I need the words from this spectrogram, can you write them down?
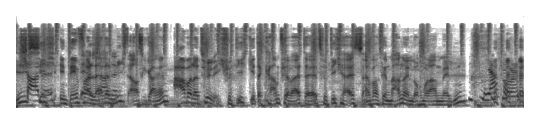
ist Schade. sich in dem Sehr Fall leider schade. nicht ausgegangen. Aber natürlich, für dich geht der Kampf ja weiter jetzt. Für dich heißt es einfach den Manuel nochmal anmelden, Ja, toll.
